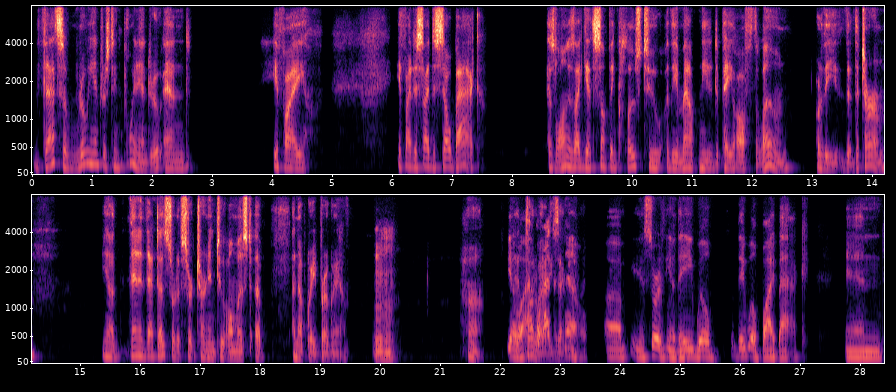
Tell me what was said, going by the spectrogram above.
That's a really interesting point, Andrew. And if I if I decide to sell back, as long as I get something close to the amount needed to pay off the loan or the the, the term, you know, then that does sort of sort turn into almost a an upgrade program. Mm-hmm. Huh. Yeah, Hadn't well, thought about it it exactly now. Um, you know, sort of, you know, they will they will buy back, and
